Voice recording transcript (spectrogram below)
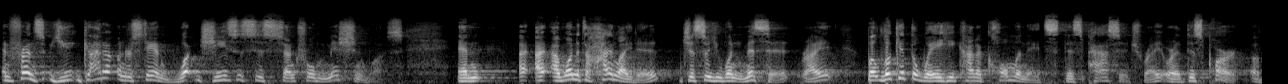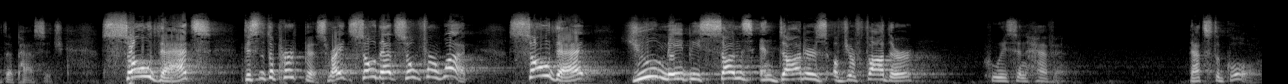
And friends, you got to understand what Jesus' central mission was. And I, I, wanted to highlight it just so you wouldn't miss it, right? But look at the way he kind of culminates this passage, right? Or at this part of the passage. So that, this is the purpose, right? So that, so for what? So that you may be sons and daughters of your Father who is in heaven. That's the goal.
